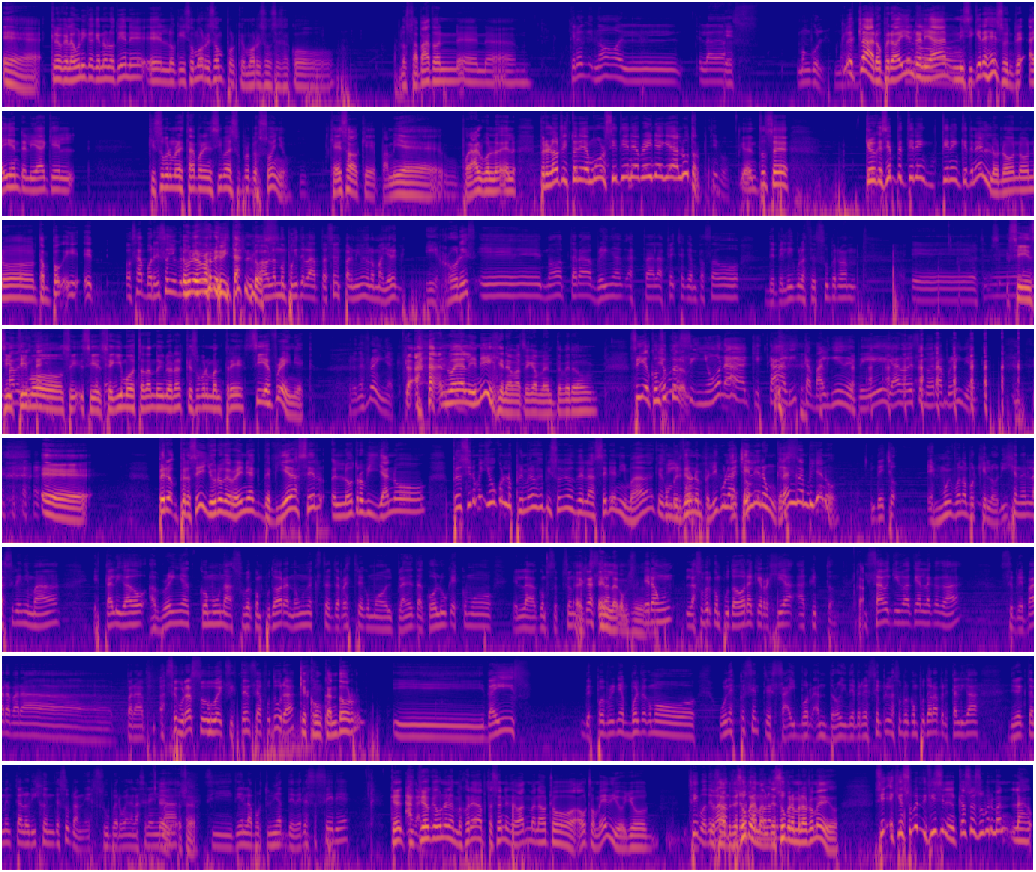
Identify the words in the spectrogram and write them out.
Eh, creo que la única que no lo tiene es lo que hizo Morrison, porque Morrison se sacó los zapatos en... en, ah, Creo que no, el, la es mongol. no- Claro, pero ahí en realidad ni siquiera es eso. Ahí en realidad que el que Superman está por encima de sus propios sueños. Que eso, que para mí es por algo. el- pero la otra historia de Moore sí tiene a Brainiac y a Luthor. Entonces, creo que siempre tienen, tienen que tenerlo. No, no, no, tampoco. eh, O sea, por eso yo es creo un que, error evitarlos. hablando un poquito de la adaptación, para mí uno de los mayores errores es no adaptar a Brainiac hasta la fecha que han pasado de películas de Superman. Eh, eh, Si más de 30 años. insistimos, si, seguimos tratando de ignorar que Superman 3 sí es Brainiac. Pero no es Brainiac. no es alienígena, básicamente, pero. Sí, el Es concepto. una señora que está lista para el INP, ya no, ese no era Brainiac. Eh, pero, pero sí, yo creo que Brainiac debiera ser el otro villano. Pero si no me equivoco, en los primeros episodios de la serie animada que Sí, convirtieron en película, hecho, él era un gran, es- gran villano. De hecho, es muy bueno porque el origen en la serie animada está ligado a Brainiac como una supercomputadora, no un extraterrestre como el planeta Colu, que es como en la concepción la concepción. Era un, la supercomputadora que regía a Krypton. Y sabe que iba a quedar la cagada, se prepara para, para asegurar su existencia futura. Que es con Candor. Y de ahí después Brainiac vuelve como una especie entre cyborg, androide, pero es siempre la supercomputadora, pero está ligada directamente al origen de Superman. Es súper buena la serie eh, animada. o sea, si tienen la oportunidad de ver esa serie, que- que creo que es una de las mejores adaptaciones de Batman a otro, a otro medio. Yo, sí, pues, o sea, Batman, de pero Superman, de Superman a otro medio. Sí, es que es súper difícil. En el caso de Superman, las,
